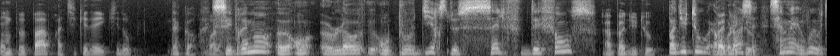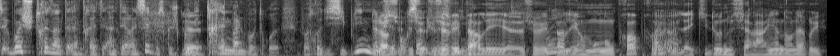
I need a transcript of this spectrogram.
on ne peut pas pratiquer d'aïkido. D'accord. Voilà. C'est vraiment, euh, on, euh, là, on peut dire de self-défense? Ah, pas du tout. Pas du tout. Alors Pas du voilà, tout. c'est- ça m'a- oui, moi, je suis très, inté- très intéressé parce que je Le- connais très mal votre, votre discipline. donc Alors, c'est je, pour ça je- que je, je vais parler, euh, je vais Oui. parler en mon nom propre. Voilà. L'aïkido ne sert à rien dans la rue.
